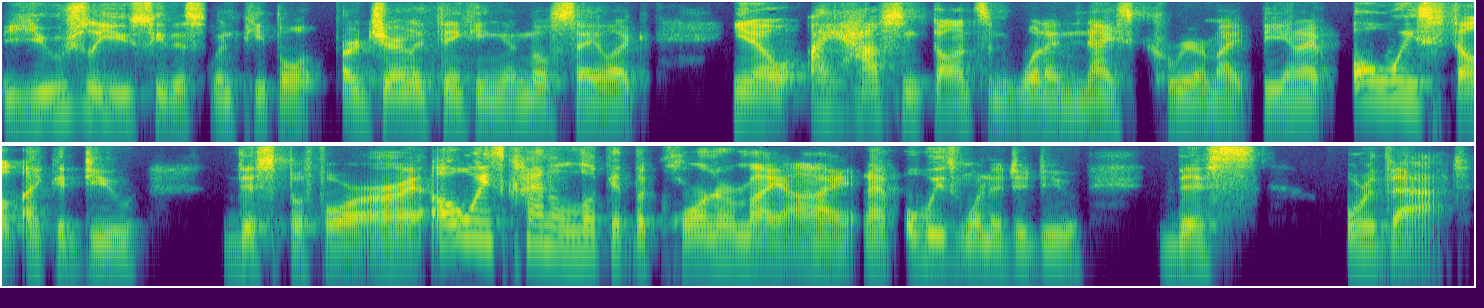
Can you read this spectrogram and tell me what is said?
usually you see this when people are generally thinking and they'll say, like, you know, I have some thoughts on what a nice career might be. And I've always felt I could do this before, or I always kind of look at the corner of my eye and I've always wanted to do this or that.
